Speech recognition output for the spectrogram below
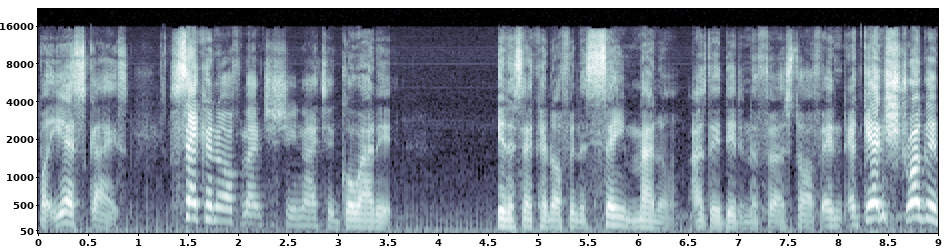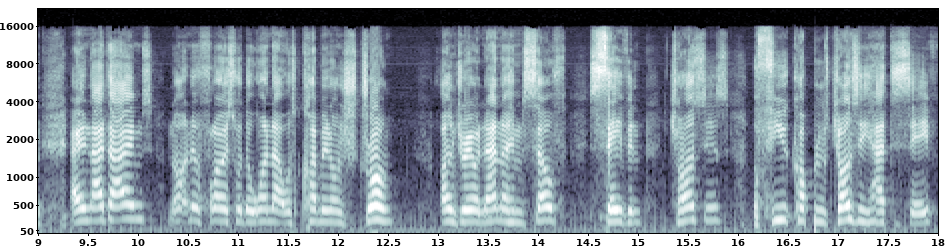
But yes, guys, second half, Manchester United go at it in the second half in the same manner as they did in the first half. And again, struggling. And at times, Nottingham Forest were the one that was coming on strong. Andre Onana himself saving chances. A few couple of chances he had to save.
